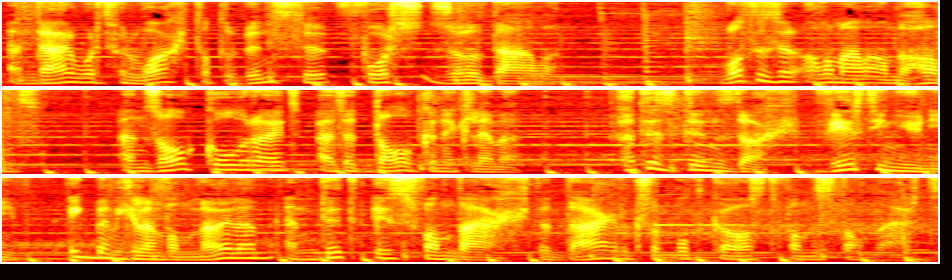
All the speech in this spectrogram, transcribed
En daar wordt verwacht dat de winsten fors zullen dalen. Wat is er allemaal aan de hand? En zal Colruyt uit het dal kunnen klimmen? Het is dinsdag 14 juni. Ik ben Glen van Muilem en dit is vandaag de dagelijkse podcast van de Standaard.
